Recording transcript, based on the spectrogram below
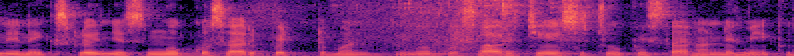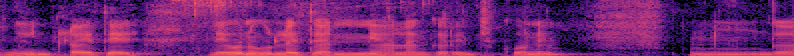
నేను ఎక్స్ప్లెయిన్ చేసి ఇంకొకసారి పెట్టమని ఇంకొకసారి చేసి చూపిస్తానండి మీకు. మీ ఇంట్లో అయితే దేవుని గుళ్ళు అయితే అన్నీ అలంకరించుకొని ఇంకా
